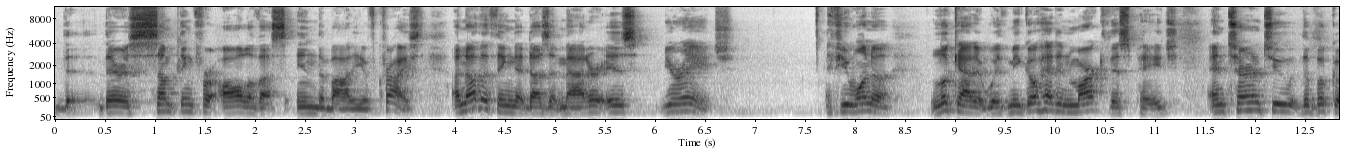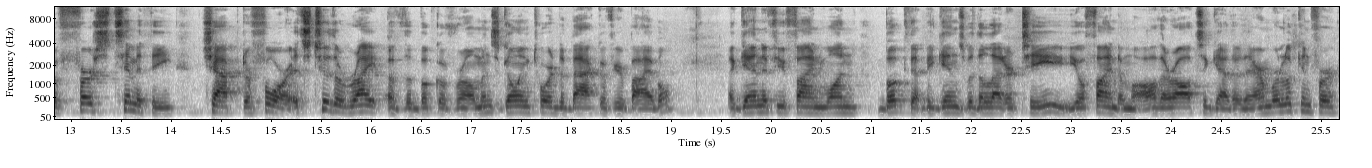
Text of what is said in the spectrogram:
There is something for all of us in the body of Christ. Another thing that doesn't matter is your age. If you want to look at it with me, go ahead and mark this page and turn to the book of 1 Timothy chapter 4. It's to the right of the book of Romans, going toward the back of your Bible. Again, if you find one book that begins with the letter T, you'll find them all. They're all together there. And we're looking for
